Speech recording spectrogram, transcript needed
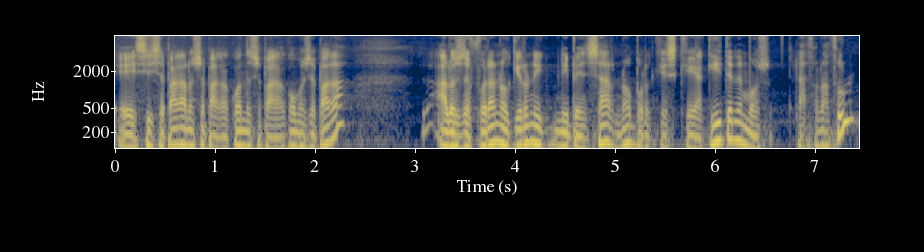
eh, si se paga, no se paga, cuándo se paga, cómo se paga, a los de fuera no quiero ni, pensar, ¿no? Porque es que aquí tenemos la zona azul,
